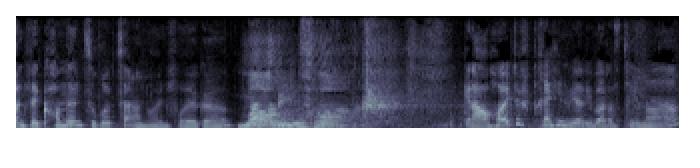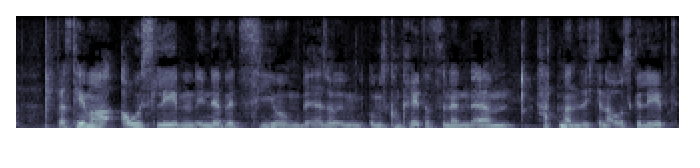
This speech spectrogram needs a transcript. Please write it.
und willkommen zurück zu einer neuen Folge. Marley Talk. Genau, heute sprechen wir über das Thema. Das Thema Ausleben in der Beziehung, also um es konkreter zu nennen, ähm, hat man sich denn ausgelebt?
